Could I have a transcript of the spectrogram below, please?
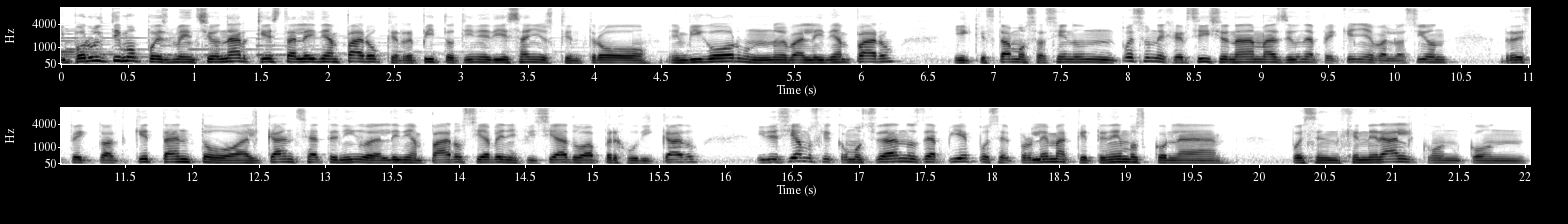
Y por último, pues mencionar que esta ley de amparo, que repito, tiene 10 años que entró en vigor, una nueva ley de amparo, y que estamos haciendo un, pues un ejercicio nada más de una pequeña evaluación respecto a qué tanto alcance ha tenido la ley de amparo, si ha beneficiado o ha perjudicado. Y decíamos que como ciudadanos de a pie, pues el problema que tenemos con la, pues en general con, con,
